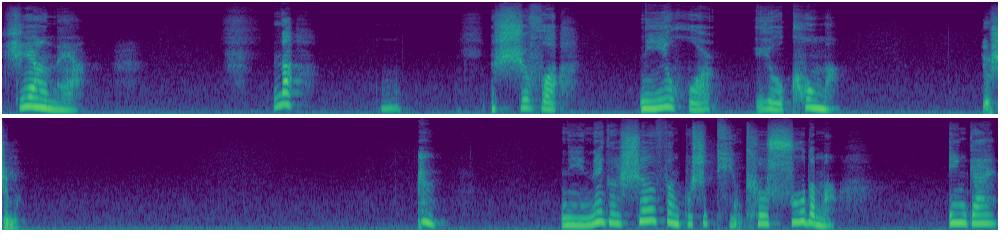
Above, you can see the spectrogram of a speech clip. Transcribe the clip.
这样的呀？那，嗯，师傅，你一会儿有空吗？有事吗？你那个身份不是挺特殊的吗？应该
